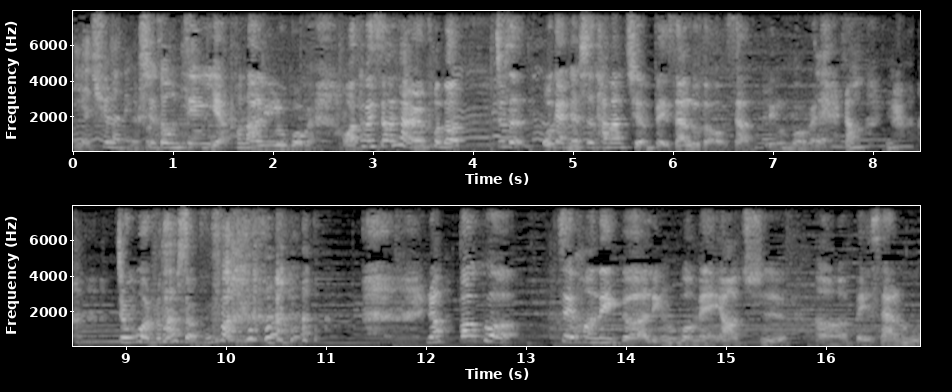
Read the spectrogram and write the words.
也去了那个去东京也碰到铃木博美，哇，他们乡下人碰到。就是我感觉是他们全北三路的偶像铃木博美，嗯然后就握住他手不放，然后包括最后那个铃木博美要去呃北三路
